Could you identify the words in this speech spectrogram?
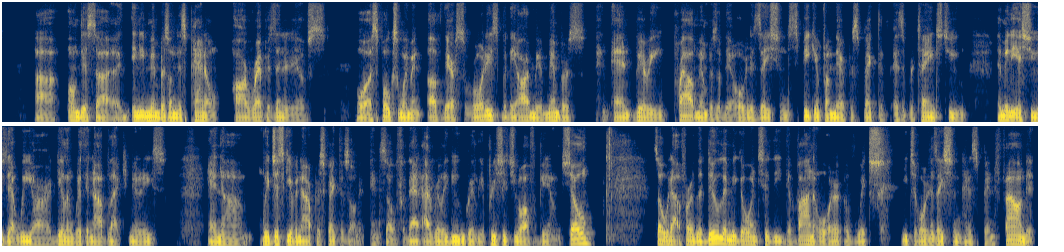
uh, on this, uh, any members on this panel are representatives or spokeswomen of their sororities, but they are mere members and, very proud members of their organization, speaking from their perspective as it pertains to the many issues that we are dealing with in our Black communities. And um, we're just giving our perspectives on it. And so, for that, I really do greatly appreciate you all for being on the show. So without further ado, let me go into the divine order of which each organization has been founded.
